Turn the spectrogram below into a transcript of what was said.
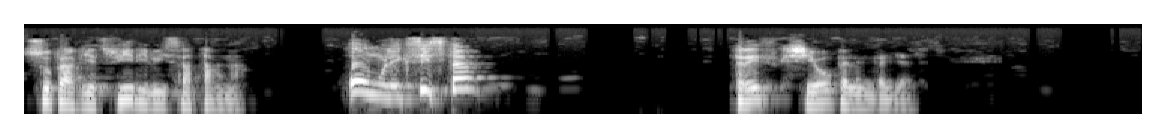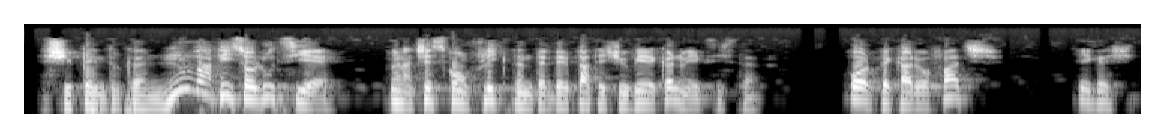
supraviețuirii lui satana. Omul există, trăiesc și eu pe lângă el. Și pentru că nu va fi soluție în acest conflict între dreptate și iubire, că nu există. Ori pe care o faci, e greșit.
